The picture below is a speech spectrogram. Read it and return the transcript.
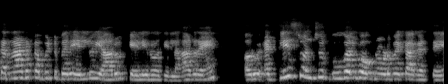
ಕರ್ನಾಟಕ ಬಿಟ್ಟು ಬೇರೆ ಎಲ್ಲೂ ಯಾರು ಕೇಳಿರೋದಿಲ್ಲ. ಆದ್ರೆ, ಅವರು ಅಟ್ಲೀಸ್ಟ್ ಒಂಚೂರು ಗೂಗಲ್ ಹೋಗಿ ನೋಡ್ಬೇಕಾಗತ್ತೆ.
